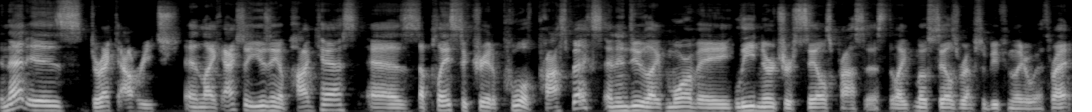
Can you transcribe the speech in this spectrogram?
And that is direct outreach and like actually using a podcast as a place to create a pool of prospects and then do like more of a lead nurture sales process that like most sales reps would be familiar with, right?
